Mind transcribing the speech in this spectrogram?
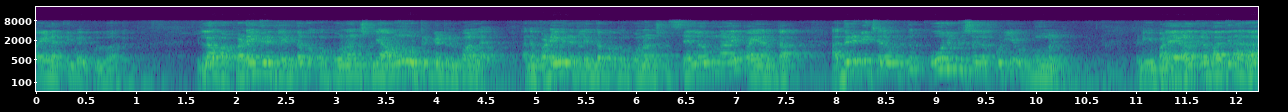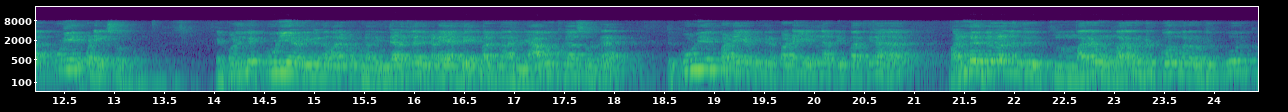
பயணத்தை மேற்கொள்வார்கள். எல்லாம் படை வீரர்கள் எந்த பக்கம் போனான்னு சொல்லி அவனும் ஒற்றுக்கிட்டு இருப்பான்ல. அந்த படை வீரர்கள் எந்த பக்கம் போனான்னு சொல்லி செலவுனாலே பயணம் தான். அதிரடி செலவுங்கிறது போருக்கு செல்லக்கூடிய ஒரு மூமெண்ட் இப்போ நீங்கள் பழைய காலத்தில் பார்த்தீங்கன்னா கூலியர் படைன்னு சொல்லுவோம். எப்பொழுதுமே கூலியர் அப்படிங்கிறத மறக்கக்கூடாது. இந்த இடத்துல இது கிடையாது. பட் நான் ஞாபகத்துக்காக சொல்றேன். இந்த கூலியர் படை அப்படிங்கிற படை என்ன அப்படின்னு பார்த்தீங்கன்னா மன்னர்கள் அல்லது மர மரவர்கள் போர் மரவர்கள் போருக்கு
